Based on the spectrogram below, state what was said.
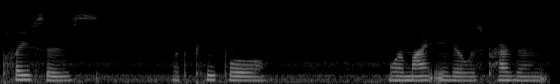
places with people where my ego was present.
